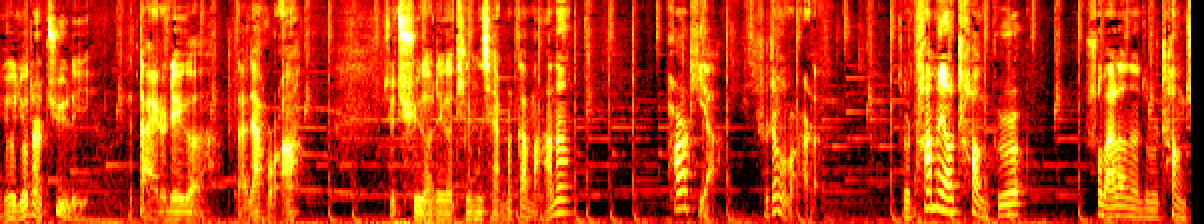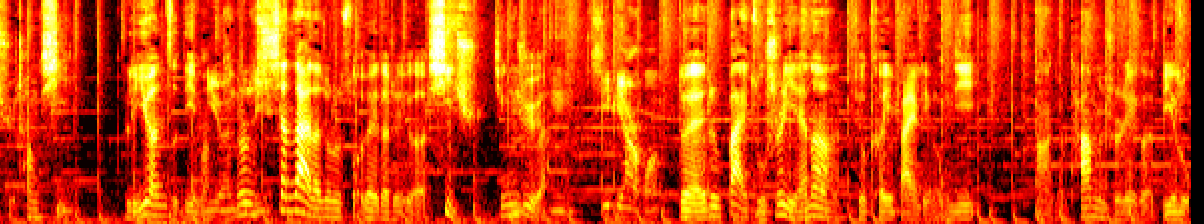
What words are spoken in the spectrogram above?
有有点距离。带着这个大家伙啊，就去到这个亭子前面干嘛呢？Party 啊，是这么玩的，就是他们要唱歌，说白了呢，就是唱曲唱戏，梨园子弟嘛，梨园子弟。就是现在的就是所谓的这个戏曲京剧啊，嗯，西皮二黄，对，这拜祖师爷呢，就可以拜李隆基，啊，就是他们是这个鼻祖。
